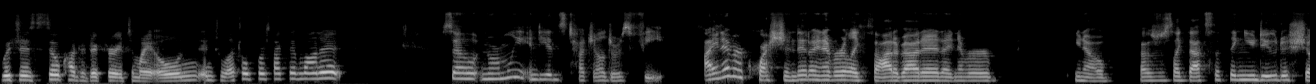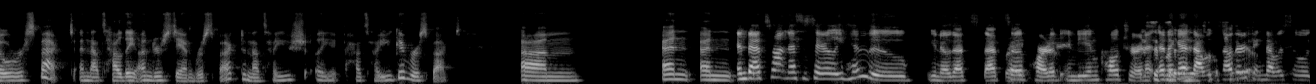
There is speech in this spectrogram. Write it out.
which is so contradictory to my own intellectual perspective on it so normally indians touch elders feet I never questioned it. I never like thought about it. I never, you know, I was just like, that's the thing you do to show respect, and that's how they understand respect, and that's how you sh- that's how you give respect. Um, and and and that's not necessarily Hindu. You know, that's that's right. a part of Indian culture. And, and again, that was another thing that was so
